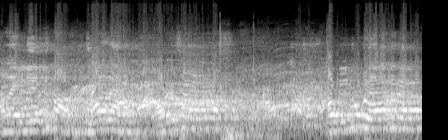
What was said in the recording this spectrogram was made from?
อะไรเรียนหรือเปล่าหรือว่าอะไรอ๋อไม่ใช่ครับเอามีลูกแล้วนะครับ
